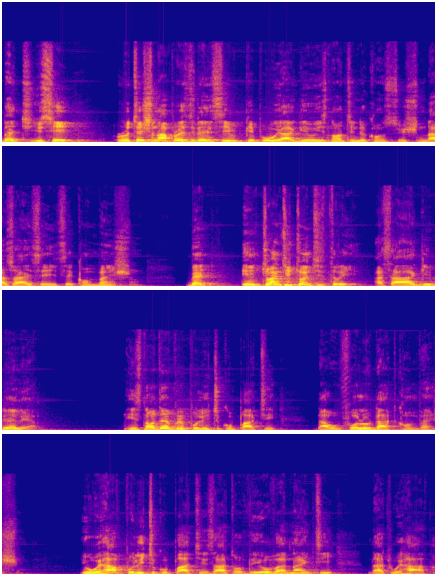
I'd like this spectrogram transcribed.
But you see, rotational presidency, people will argue is not in the constitution. That's why I say it's a convention. But in 2023, as I argued earlier, it's not every political party that will follow that convention. You will have political parties out of the over 90 that we have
